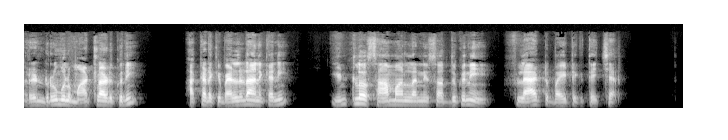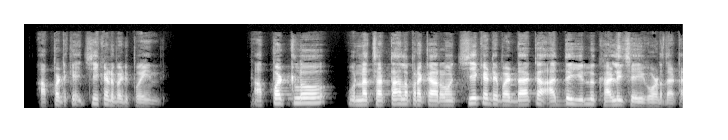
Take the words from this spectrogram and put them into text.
రెండు రూములు మాట్లాడుకుని అక్కడికి వెళ్ళడానికని ఇంట్లో సామాన్లన్నీ సర్దుకుని ఫ్లాట్ బయటకు తెచ్చారు. అప్పటికే చీకటి పడిపోయింది. అప్పట్లో ఉన్న చట్టాల ప్రకారం చీకటి పడ్డాక అద్దె ఇల్లు ఖాళీ చేయకూడదట.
